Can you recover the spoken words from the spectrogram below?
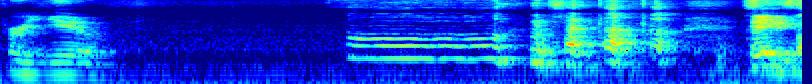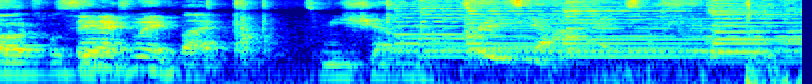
for you. Oh. see you, folks. We'll See you next week. Bye. It's me, Chef. Crazy eyes.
